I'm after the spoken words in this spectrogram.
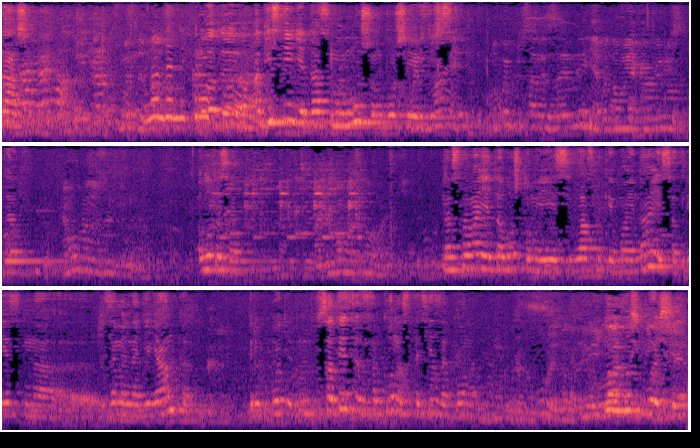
Наш. Надо микрофон. э, объяснение даст мой муж, он больше юридический. Ну, вы писали заявление, потом я как. Да. Кому принадлежит земля? Лукаса. На основании? На основании того, что мы есть властники майна и, соответственно, э, земельная делянка переходит, ну, в соответствии с закона, статьи закона. Ну, может, больше.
